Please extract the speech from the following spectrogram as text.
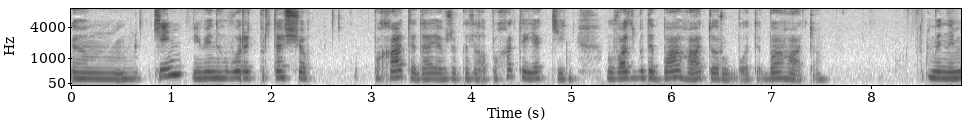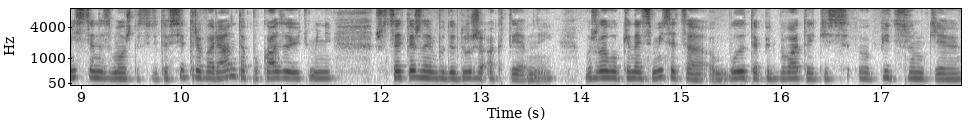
ем, кінь, і він говорить про те, що пахати, да, я вже казала, пахати як кінь. У вас буде багато роботи, багато. Ви на місці не зможете сидіти. Всі три варіанти показують мені, що цей тиждень буде дуже активний. Можливо, кінець місяця будете підбивати якісь е, підсумки,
